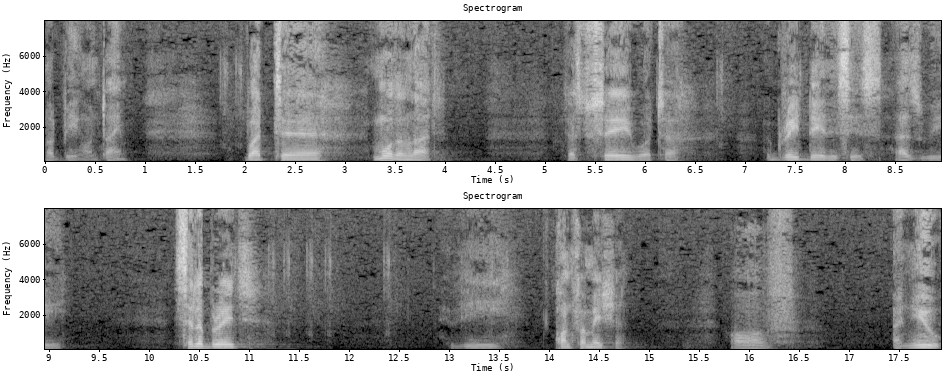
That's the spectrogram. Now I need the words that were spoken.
not being on time. But uh, more than that, just to say what a great day this is as we celebrate the confirmation of a new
